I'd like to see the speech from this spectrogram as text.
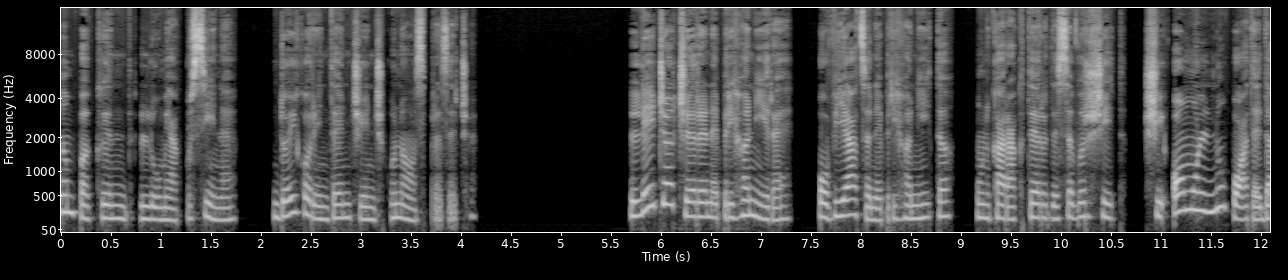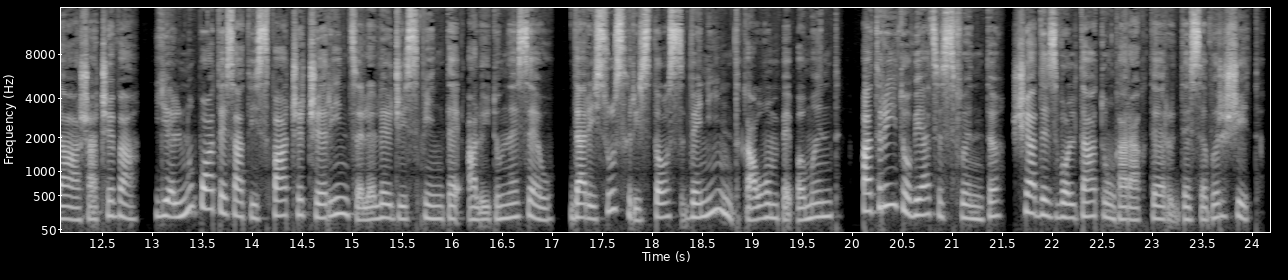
împăcând lumea cu sine. 2 Corinteni 5 cu 19 Legea cere neprihănire, o viață neprihănită, un caracter desăvârșit și omul nu poate da așa ceva. El nu poate satisface cerințele legii sfinte a lui Dumnezeu, dar Isus Hristos, venind ca om pe pământ, a trăit o viață sfântă și a dezvoltat un caracter desăvârșit.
